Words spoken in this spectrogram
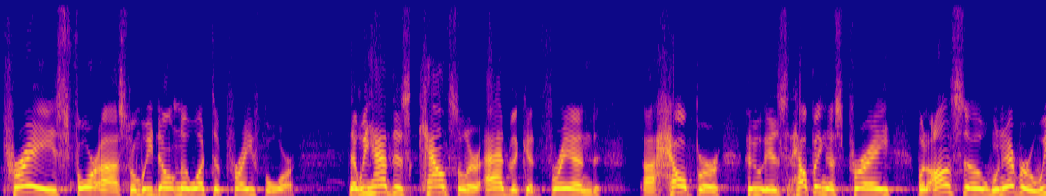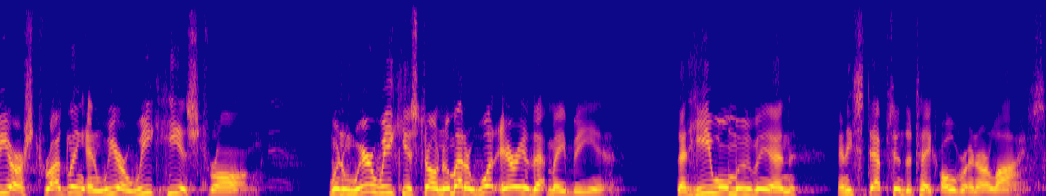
prays for us when we don't know what to pray for. That we have this counselor, advocate, friend, uh, helper who is helping us pray, but also whenever we are struggling and we are weak, he is strong. When we're weak, he is strong, no matter what area that may be in, that he will move in and he steps in to take over in our lives.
